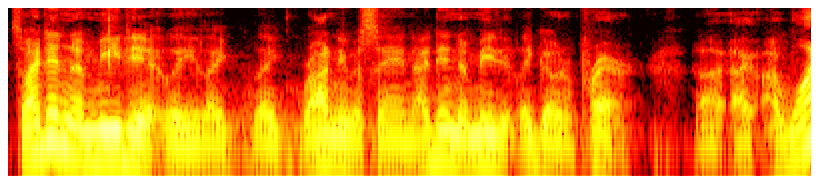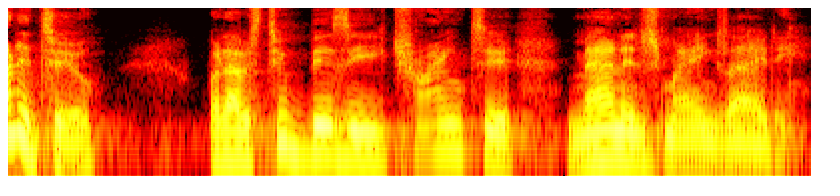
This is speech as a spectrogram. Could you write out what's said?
So I didn't immediately, like, like Rodney was saying, I didn't immediately go to prayer. Uh, I, I wanted to, but I was too busy trying to manage my anxiety.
